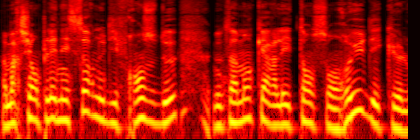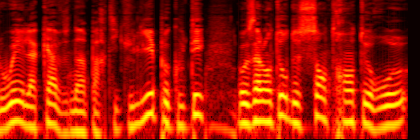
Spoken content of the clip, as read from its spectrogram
Un marché en plein essor nous dit France 2, notamment car les temps sont rudes et que la cave d'un particulier peut coûter aux alentours de 130 euros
